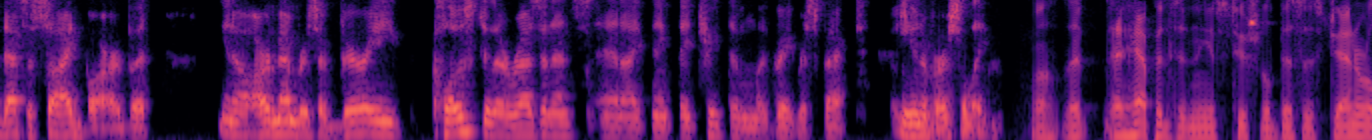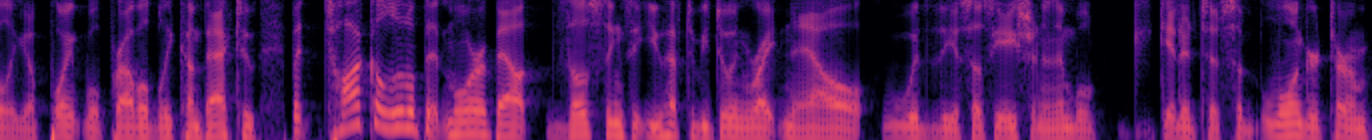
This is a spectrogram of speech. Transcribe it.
that's a sidebar, but you know, our members are very close to their residents, and I think they treat them with great respect universally. Well, that, that happens in the institutional business generally, a point we'll probably come back to. But talk a little bit more about those things that you have to be doing right now with the association, and then we'll get into some longer term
